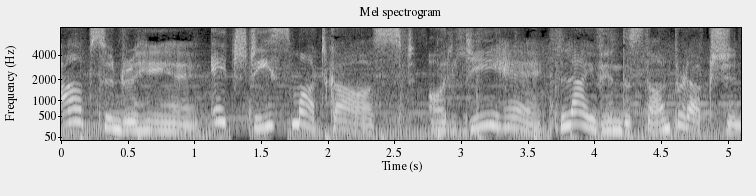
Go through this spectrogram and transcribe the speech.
आप सुन रहे हैं एच डी स्मार्ट कास्ट और ये है लाइव हिंदुस्तान प्रोडक्शन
